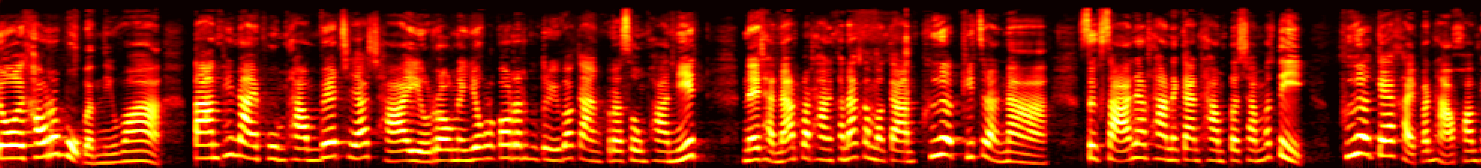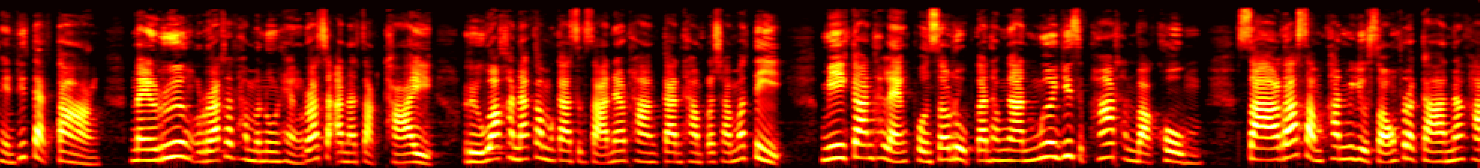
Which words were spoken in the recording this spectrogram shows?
โดยเขาระบุแบบนี้ว่า ตามที่นายภูมิธรรมเวชยชัย รองนายกและก็รัฐมนตรีว่าการกระทรวงพาณิชย์ ในฐานะประธานคณะกรรมการเพื่อพิจารณา ศึกษาแนวทางในการทำประชามติ เพื่อแก้ไขปัญหาความเห็นที่แตกต่าง ในเรื่องรัฐธรรมนูญแห่งราชอาณาจักรไทย หรือว่าคณะกรรมการศึกษาแนวทางการทำประชามติ มีการถแถลงผลสรุปการทำงานเมื่อ 25 ธันวาคม สาระสำคัญมีอยู่ 2 ประการนะคะ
